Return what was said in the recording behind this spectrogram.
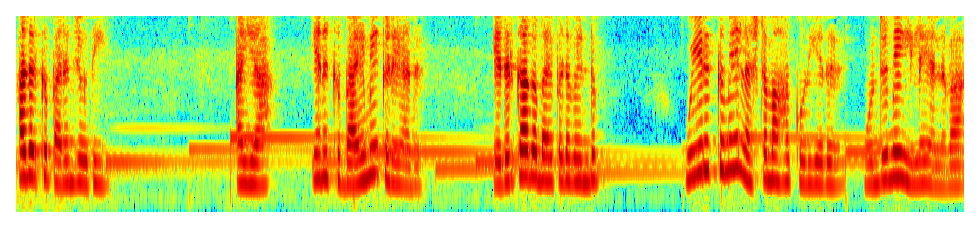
அதற்கு பரஞ்சோதி ஐயா எனக்கு பயமே கிடையாது. எதற்காக பயப்பட வேண்டும்? உயிருக்கு மேல் நஷ்டமாகக்கூடியது ஒன்றுமே இல்லை அல்லவா?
